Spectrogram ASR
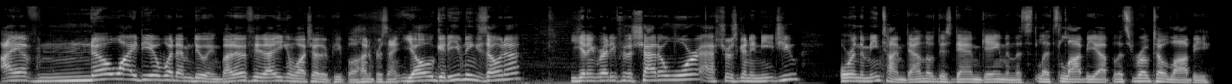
I have no idea what I'm doing, but if you that, you can watch other people 100%. Yo, good evening, Zona. You getting ready for the Shadow War? Astra's gonna need you. Or in the meantime, download this damn game and let's let's lobby up. Let's roto lobby.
